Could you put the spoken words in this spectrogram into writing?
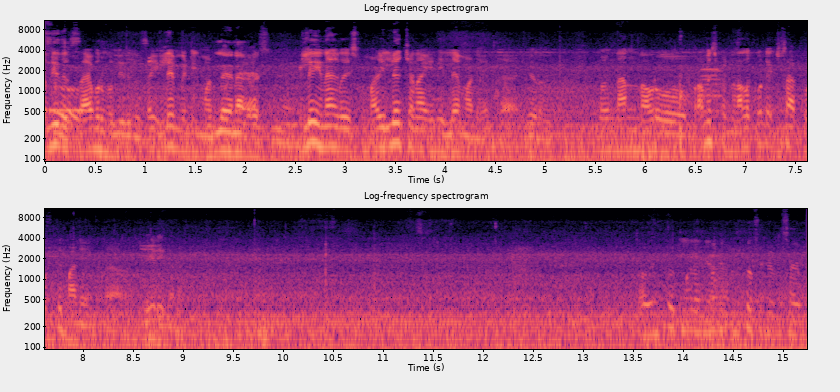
ಬಂದಿದ್ರು ಸಾಹೇಬರು ಬಂದಿದ್ರು ಸರ್. ಇಲ್ಲೇ ಮೀಟಿಂಗ್ ಮಾಡಿ. ಇಲ್ಲೇ inauguration. ಇಲ್ಲೇ ಇನಾಗ್ರೇಷನ್ ಮಾಡಿ. ಇಲ್ಲೇ ಚೆನ್ನಾಗಿದೆ ಇಲ್ಲೇ ಮಾಡಿ ಅಂತ ಹೇಳಿದ್ರು. ನಾನು ಅವರು ಪ್ರಾಮಿಸ್ ಮಾಡಿ ನಾಲ್ಕು ಕೋಟಿ ಎಕ್ಸ್ಟ್ರಾ ಕೊಡ್ತೀನಿ ಮಾಡಿ ಅಂತ ಹೇಳಿದ್ದಾರೆ. ಸೆಕ್ರೆಟರಿ ಸಾಹೇಬ್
